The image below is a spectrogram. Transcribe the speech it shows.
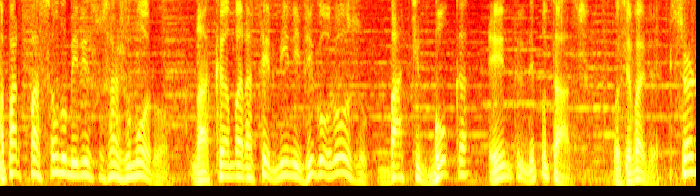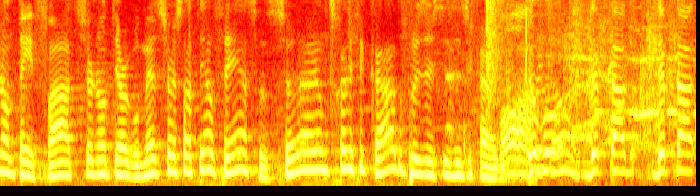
A participação do ministro Sérgio Moro na Câmara termina em vigoroso bate-boca entre deputados. Você vai ver. O senhor não tem fato, o senhor não tem argumentos, o senhor só tem ofensas. O senhor é um desqualificado para o exercício desse cargo. Bom, eu vou, deputado, deputado.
